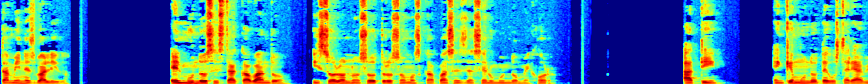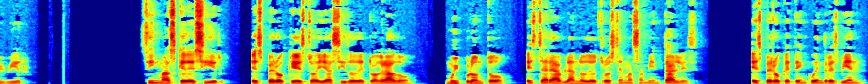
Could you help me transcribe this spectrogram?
también es válido. El mundo se está acabando, y solo nosotros somos capaces de hacer un mundo mejor. A ti, ¿en qué mundo te gustaría vivir? Sin más que decir, espero que esto haya sido de tu agrado. Muy pronto estaré hablando de otros temas ambientales. Espero que te encuentres bien.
